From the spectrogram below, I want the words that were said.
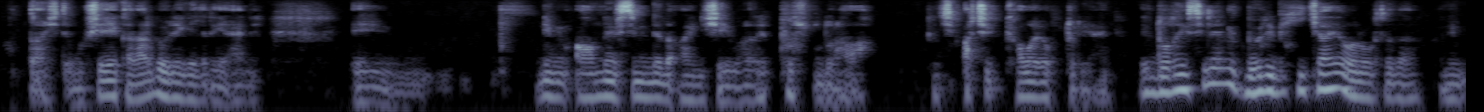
Hatta işte bu şeye kadar böyle gelir yani. Ee, ne bileyim av mevsiminde de aynı şey var. Hep pusludur hava. Hiç açık hava yoktur yani. E, dolayısıyla evet böyle bir hikaye var ortada. Hani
